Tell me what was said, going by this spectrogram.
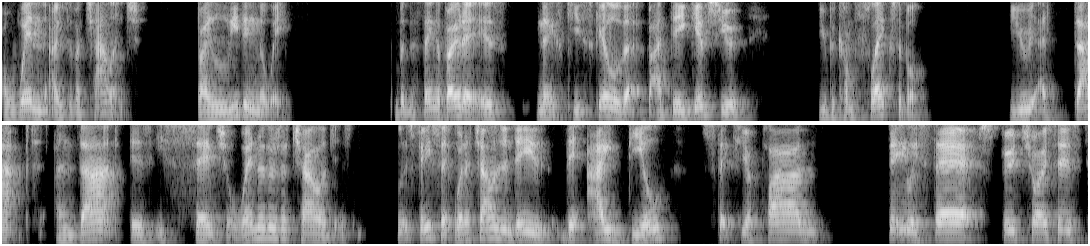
a win out of a challenge by leading the way but the thing about it is, next key skill that bad day gives you, you become flexible. You adapt, and that is essential. When there's a challenge, let's face it, when a challenging day, the ideal stick to your plan, daily steps, food choices,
